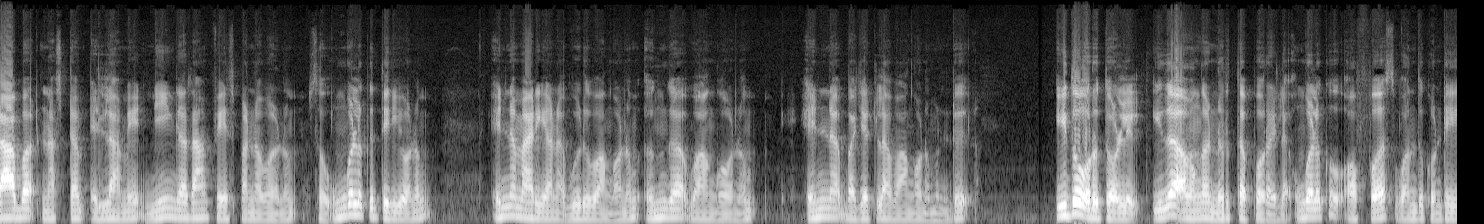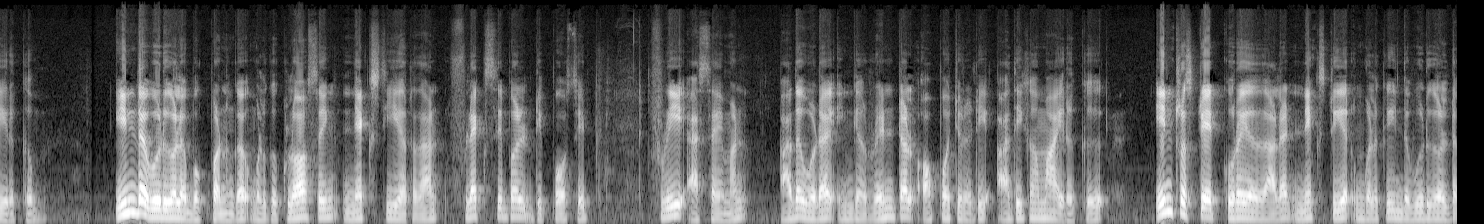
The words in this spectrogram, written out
லாப நஷ்டம் எல்லாமே நீங்கள் தான் ஃபேஸ் பண்ண வேணும். ஸோ உங்களுக்கு தெரியணும் என்ன மாதிரியான வீடு வாங்கணும் எங்கே வாங்கணும் என்ன பட்ஜெட்டில் வாங்கணும்ன்ட்டு இது ஒரு தொழில். இதை அவங்க நிறுத்த போகிறதில்ல உங்களுக்கு ஆஃபர்ஸ் வந்து கொண்டே இருக்கும். இந்த வீடுகளை புக் பண்ணுங்கள் உங்களுக்கு க்ளோசிங் நெக்ஸ்ட் இயர் தான் ஃப்ளெக்சிபிள் டிபாசிட் ஃப்ரீ அசைன்மெண்ட் அதை விட இங்கே ரெண்டல் ஆப்பர்ச்சுனிட்டி அதிகமாக இருக்குது இன்ட்ரெஸ்ட் ரேட் குறையிறதால நெக்ஸ்ட் இயர் உங்களுக்கு இந்த வீடுகளோட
